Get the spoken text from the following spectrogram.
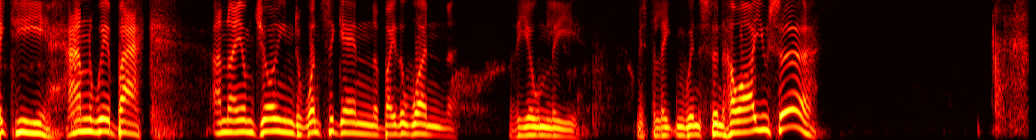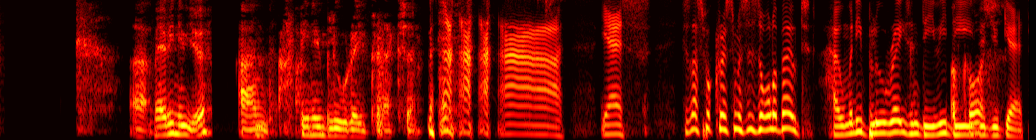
Alrighty, and we're back. And I am joined once again by the one, the only, Mr. Leighton Winston. How are you, sir? Uh, Merry New Year and Happy New Blu-ray collection. Ah, yes, because that's what Christmas is all about. How many Blu-rays and DVDs did you get?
